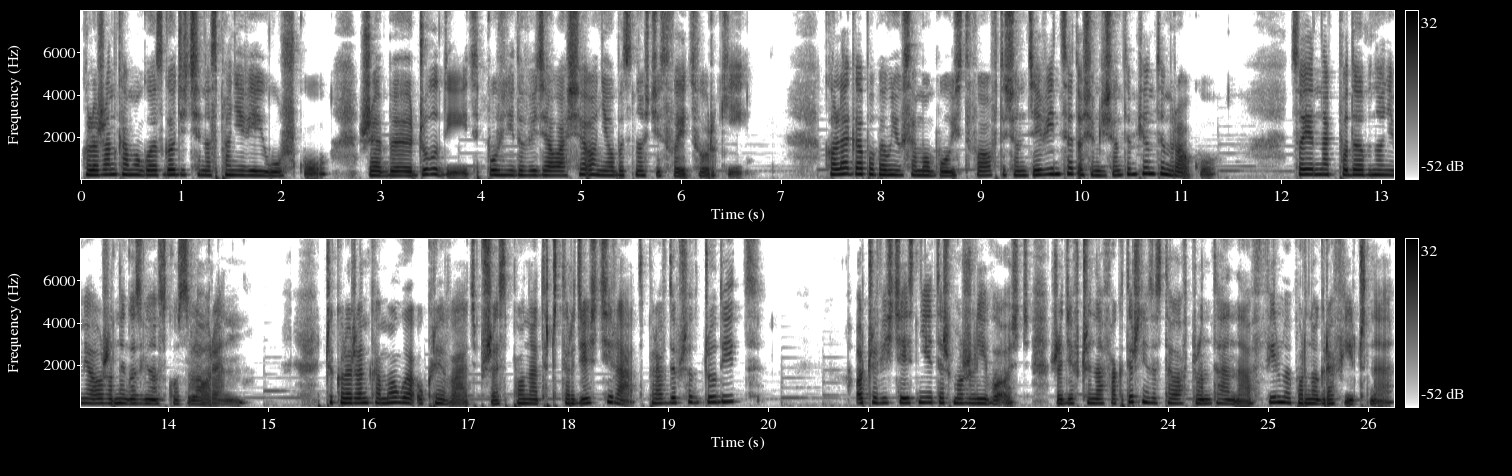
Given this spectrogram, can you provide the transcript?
Koleżanka mogła zgodzić się na spanie w jej łóżku, żeby Judith później dowiedziała się o nieobecności swojej córki. Kolega popełnił samobójstwo w 1985 roku, co jednak podobno nie miało żadnego związku z Loren. Czy koleżanka mogła ukrywać przez ponad 40 lat prawdę przed Judith? Oczywiście istnieje też możliwość, że dziewczyna faktycznie została wplątana w filmy pornograficzne,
